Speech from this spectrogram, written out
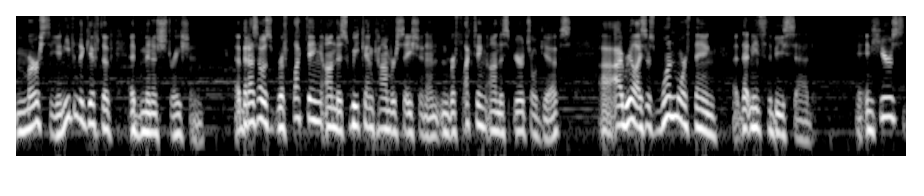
mercy, and even the gift of administration. Uh, but as I was reflecting on this weekend conversation and reflecting on the spiritual gifts, uh, I realized there's one more thing that needs to be said. And here's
